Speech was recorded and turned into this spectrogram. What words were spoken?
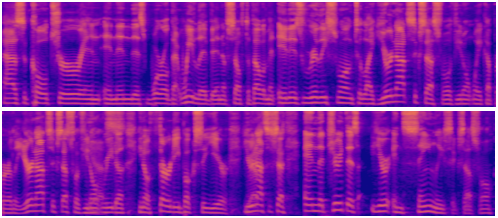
As a culture and, and in this world that we live in of self development, it is really swung to like you're not successful if you don't wake up early. You're not successful if you don't Yes. read a you know 30 books a year. You're not successful. And the truth is, you're insanely successful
